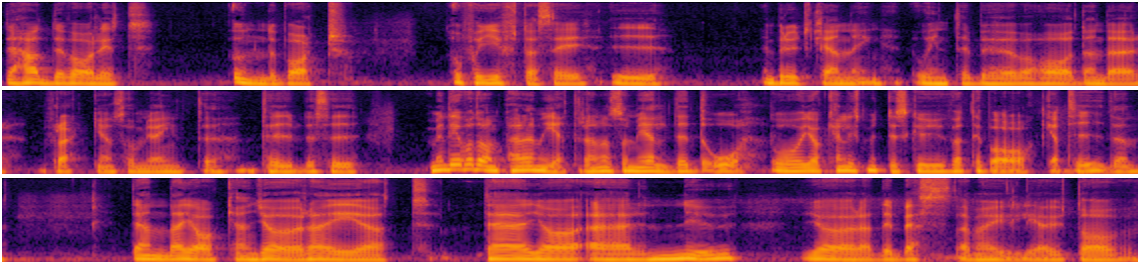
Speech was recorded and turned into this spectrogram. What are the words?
Det hade varit underbart att få gifta sig i en brudklänning och inte behöva ha den där fracken som jag inte trivdes i. Men det var de parametrarna som gällde då och jag kan liksom inte skruva tillbaka tiden. Det enda jag kan göra är att där jag är nu göra det bästa möjliga utav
